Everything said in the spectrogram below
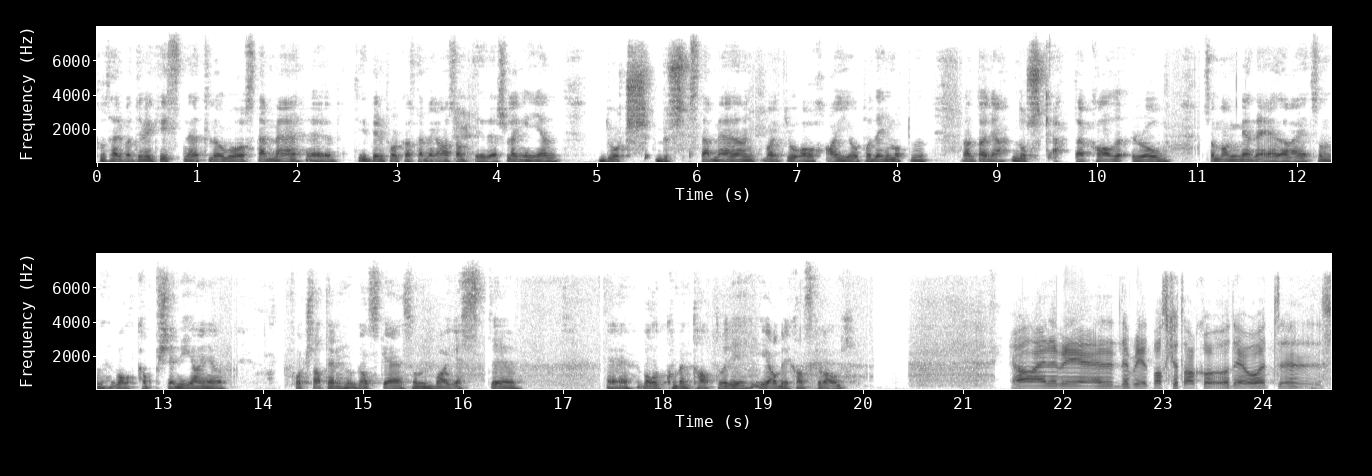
konservative kristne til å gå og stemme eh, til den folkeavstemminga, samtidig slenge i en George Bush-stemme. Han vant jo Ohio på den måten, bl.a. norskætta Carl Rove, som mange mener er et sånn valgkampgeni. Han er fortsatt en ganske sånn biased Eh, valgkommentator i, i, amerikanske valg. Ja, nei, det blir, det blir et basketak. Og det er jo et eh,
